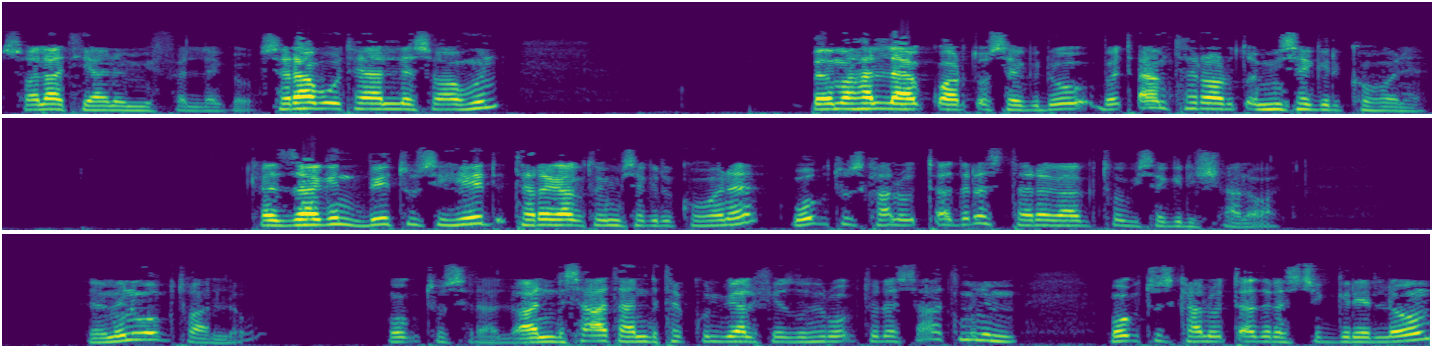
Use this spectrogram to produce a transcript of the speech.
ሶላት ያ ነው የሚፈለገው። ስራ ቦታ ያለ ሰው አሁን በመሀል ላይ አቋርጦ ሰግዶ በጣም ተሯርጦ የሚሰግድ ከሆነ ከዛ ግን ቤቱ ሲሄድ ተረጋግቶ የሚሰግድ ከሆነ ወቅቱ እስካልወጣ ድረስ ተረጋግቶ ቢሰግድ ይሻለዋል። ለምን ወቅቱ አለው? ወቅቱ ስላለው። አንድ ሰዓት አንድ ተኩል ቢያልፍ የዙህር ወቅቱ ሁለት ምንም ወቅቱ እስካልወጣ ድረስ ችግር የለውም።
